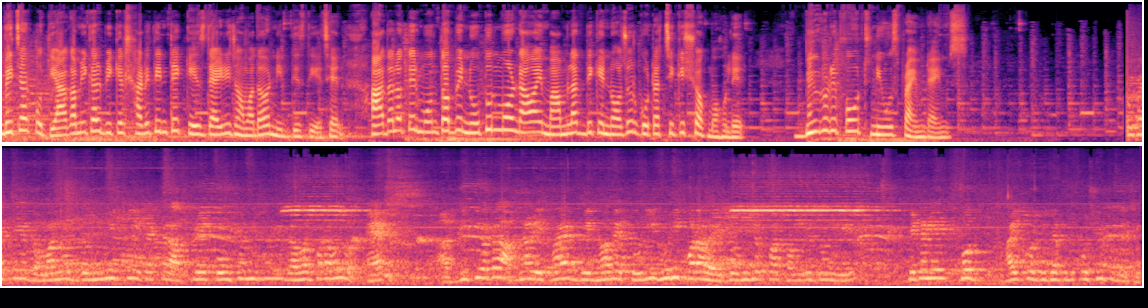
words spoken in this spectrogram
বিচারপতি। আগামীকাল বিকেল সাড়ে তিনটে কেস ডায়েরি জমা দেওয়ার নির্দেশ দিয়েছেন। আদালতের মন্তব্যে নতুন মোড় নেওয়ায় মামলার দিকে নজর গোটা চিকিৎসক মহলের। Bureau report, news prime times. জন্যই কি এটা একটা রাষ্ট্রের কৌশল হিসেবে ব্যবহার করা হলো? এক, আর দ্বিতীয়ত আপনার এফআইআর যেভাবে করা হয়েছে, অভিযোগ পাওয়ার সঙ্গে সঙ্গে খোদ হাইকোর্ট বিচারপতি প্রশ্ন তুলেছে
